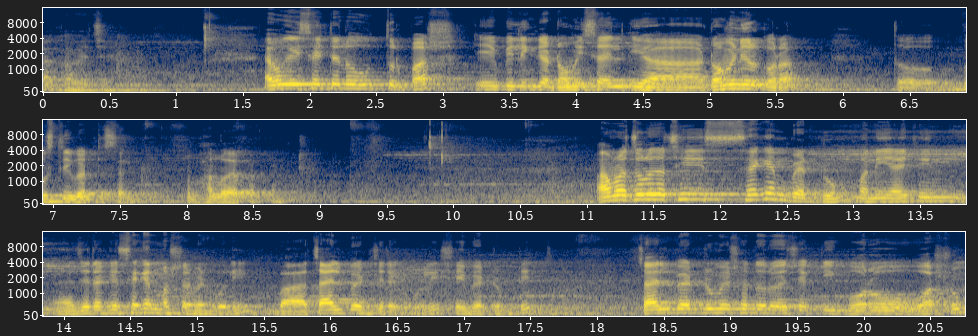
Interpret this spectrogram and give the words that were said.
রাখা হয়েছে। এবং এই সাইডটা হলো উত্তর পাশ। এই বিল্ডিংটা ডমিসাইল ইয়া ডমিনিয়র করা। তো বুঝতেই পারতেছেন, ভালো অ্যাপার্টমেন্ট আমরা চলে যাচ্ছি সেকেন্ড বেডরুম মানে আই থিঙ্ক যেটাকে সেকেন্ড মাস্টার বেড বলি, বা চাইল্ড বেড যেটাকে বলি, সেই বেডরুমটি চাইল্ড বেডরুমের সাথে রয়েছে একটি বড় ওয়াশরুম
